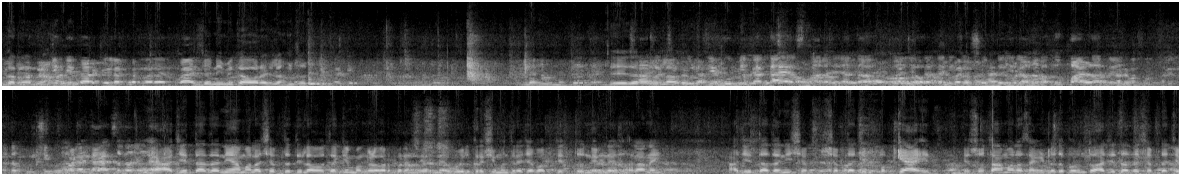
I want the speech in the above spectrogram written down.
करणार नाही. किती तारखेला करणार आहेत काय त्यांनी मी कावा राहील आमचं ते जरा हे. पुढची भूमिका काय असणार आहे? आता अजितदादांनी जो शब्द दिला होता तो पाळणार नाही. आता पुढची भूमिका काय असणार आहे? नाही अजितदादांनी आम्हाला शब्द दिला होता की मंगळवारपर्यंत निर्णय होईल कृषी मंत्र्याच्या बाबतीत. तो निर्णय झाला नाही. अजितदादांनी शब्द शब्दाचे पक्के आहेत हे स्वतः आम्हाला सांगितलं होतं परंतु अजितदादा शब्दाचे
